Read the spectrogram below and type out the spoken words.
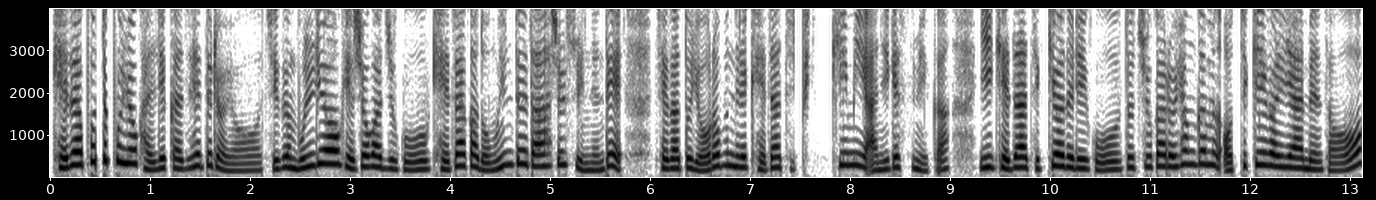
계좌 포트폴리오 관리까지 해드려요. 지금 물려 계셔가지고 계좌가 너무 힘들다 하실 수 있는데 제가 또 여러분들의 계좌 지 킴이 아니겠습니까? 이 계좌 지켜드리고 또 추가로 현금은 어떻게 관리하면서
